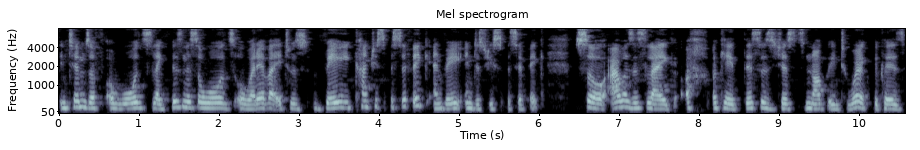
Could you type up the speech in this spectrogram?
in terms of awards, like business awards or whatever, it was very country specific and very industry specific. So I was just like, okay, this is just not going to work because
